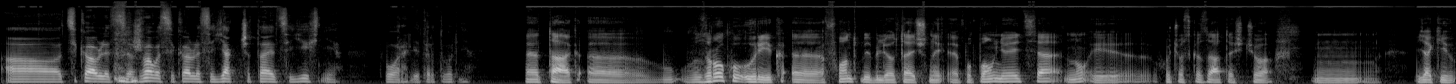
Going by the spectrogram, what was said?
а, цікавляться, жваво цікавляться, як читаються їхні твори літературні. Е, Так, е, з року у рік фонд бібліотечний поповнюється. Ну і хочу сказати, що як і в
